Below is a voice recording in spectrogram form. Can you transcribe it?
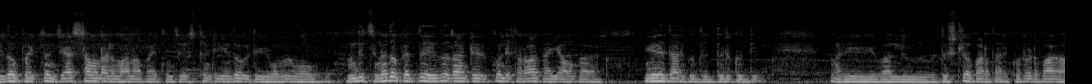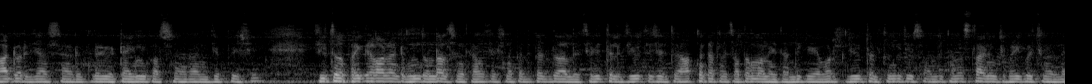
ఏదో ప్రయత్నం చేస్తూ ఉండాలి మానవ ప్రయత్నం చేస్తుంటే ఏదో ఒకటి ఒక ముందు చిన్నదో పెద్ద ఏదో దాంట్లో ఇరుక్కుంటే తర్వాత అయ్యా ఒక వేరే దారికి దొరుకుద్ది. మరి వాళ్ళు దృష్టిలో పడతారు కుర్రాడు బాగా హార్డ్ వర్క్ చేస్తున్నాడు ఇప్పుడు టైంకి వస్తున్నారు అని చెప్పేసి జీవితంలో పైకి రావాలంటే ముందు ఉండాల్సిన క్రమశిక్షణ. పెద్ద పెద్ద వాళ్ళ చరిత్రలు జీవిత చరిత్ర ఆత్మకథలు చదవమనేది అందుకే ఎవరికి జీవితాలు తుంగి చూసి అందుకే కింద స్థాయి నుంచి పైకి వచ్చిన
